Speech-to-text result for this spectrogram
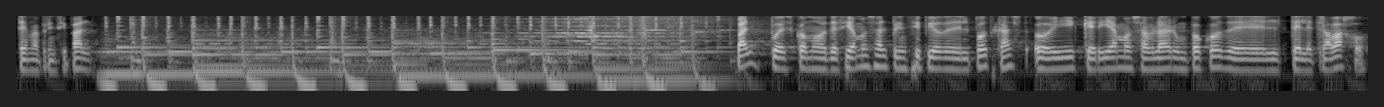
tema principal. Vale, pues como decíamos al principio del podcast, hoy queríamos hablar un poco del teletrabajo,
